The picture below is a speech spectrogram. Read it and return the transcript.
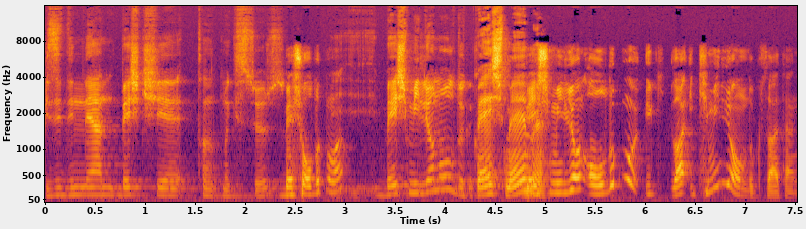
bizi dinleyen 5 kişiye tanıtmak istiyoruz. 5 olduk mu lan? 5 milyon olduk. 5 mi? 5 milyon olduk mu? İk- La 2 milyonduk zaten.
